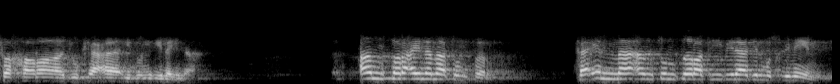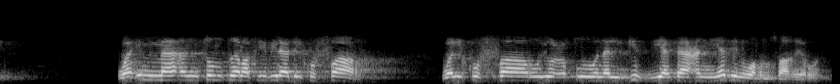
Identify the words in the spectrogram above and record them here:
فخراجك عائد إلينا. أمطر أينما تمطر فإما أن تمطر في بلاد المسلمين وإما أن تمطر في بلاد الكفار والكفار يعطون الجزية عن يد وهم صاغرون.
